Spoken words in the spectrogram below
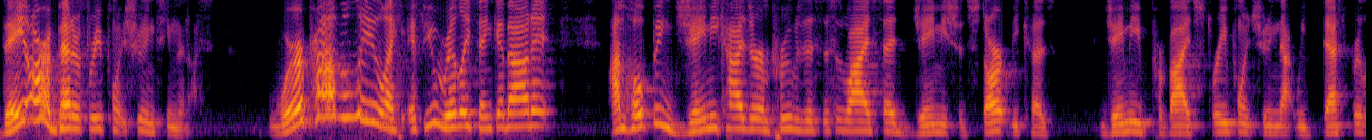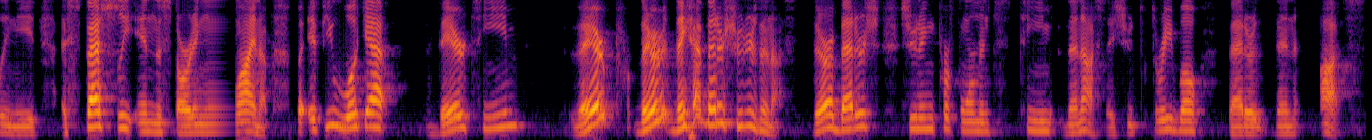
they are a better three point shooting team than us. We're probably like, if you really think about it, I'm hoping Jamie Kaiser improves this. This is why I said Jamie should start because Jamie provides three point shooting that we desperately need, especially in the starting lineup. But if you look at their team, they're they're they have better shooters than us. They're a better sh- shooting performance team than us. They shoot the three ball better than us,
